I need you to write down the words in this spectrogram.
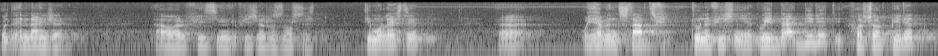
will endanger our fishing, fishing resources. Timor-Leste, uh, we haven't started tuna fishing yet. We did it for a short period,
